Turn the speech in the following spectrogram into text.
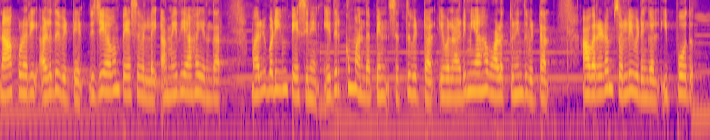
நாக்குளறி அழுது விட்டேன். விஜயாவும் பேசவில்லை. அமைதியாக இருந்தார். மறுபடியும் பேசினேன். எதிர்க்கும் அந்த பெண் செத்துவிட்டாள். இவள் அடிமையாக வாழ துணிந்து விட்டாள். அவரிடம் சொல்லிவிடுங்கள். இப்போது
